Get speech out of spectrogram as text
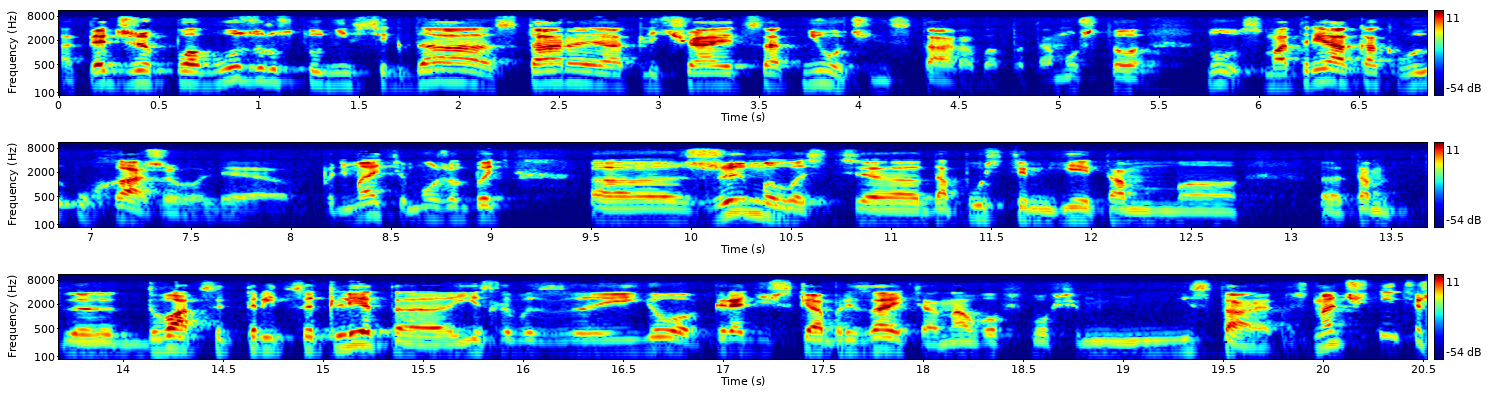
Опять же, по возрасту не всегда старое отличается от не очень старого, потому что, ну, смотря как вы ухаживали, понимаете, может быть, э, жимолость, э, допустим, ей там Э, там 20-30 э, лет, э, если вы ее периодически обрезаете, она в общем не старая. То есть начните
